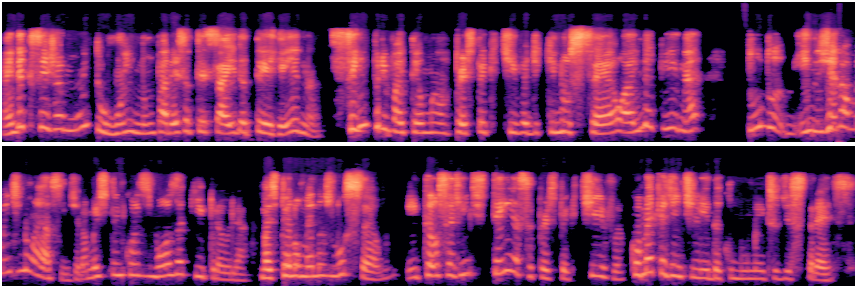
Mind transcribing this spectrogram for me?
Ainda que seja muito ruim, não pareça ter saída terrena, sempre vai ter uma perspectiva de que no céu, ainda que, né, tudo. E geralmente não é assim. Geralmente tem coisas boas aqui para olhar, mas pelo menos no céu. Então, se a gente tem essa perspectiva, como é que a gente lida com momentos de estresse?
